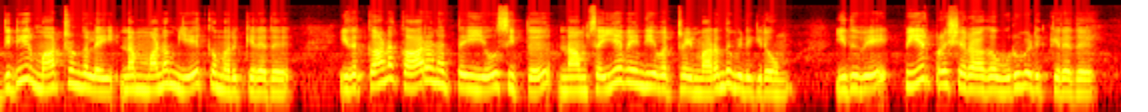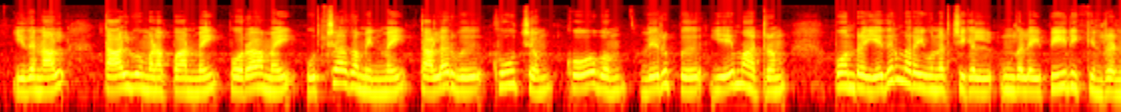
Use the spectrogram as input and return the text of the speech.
திடீர் மாற்றங்களை நம் மனம் ஏற்க மறுக்கிறது. இதற்கான காரணத்தை யோசித்து நாம் செய்ய வேண்டியவற்றை மறந்து விடுகிறோம். இதுவே பியர் பிரஷராக உருவெடுக்கிறது. இதனால் தாழ்வு மனப்பான்மை பொறாமை உற்சாகமின்மை தளர்வு கூச்சம் கோபம் வெறுப்பு ஏமாற்றம் போன்ற எதிர்மறை உணர்ச்சிகள் உங்களை பீடிக்கின்றன.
